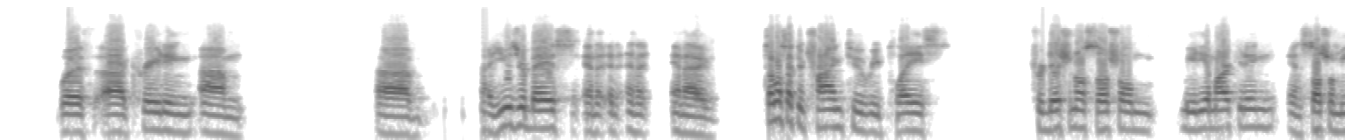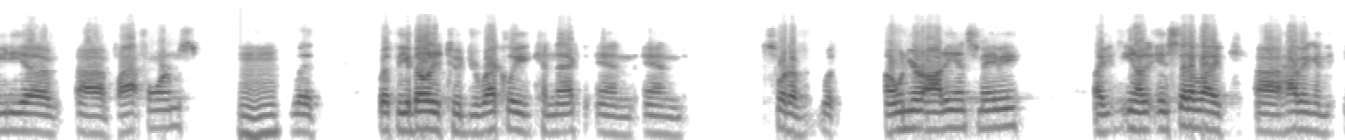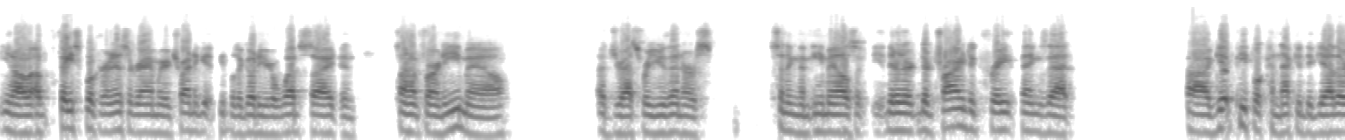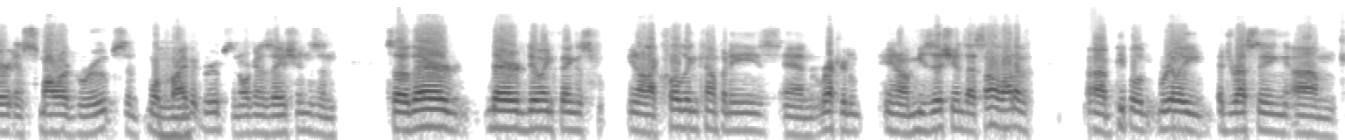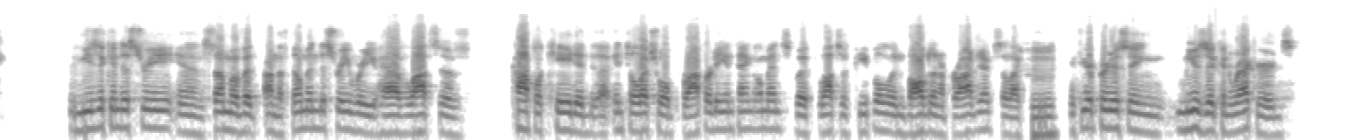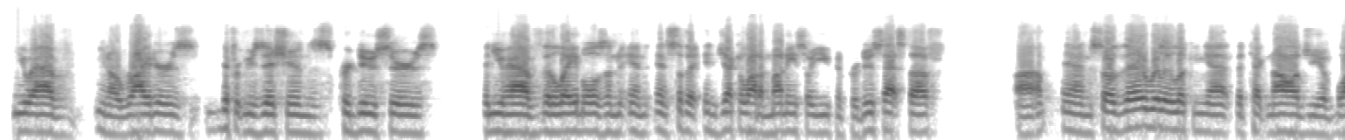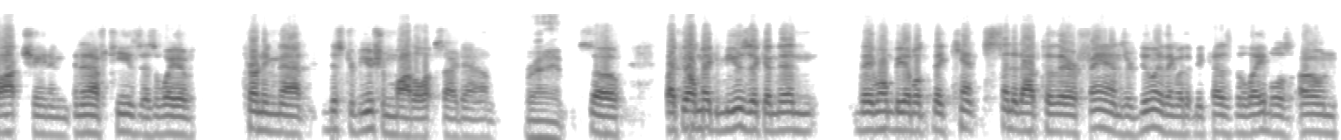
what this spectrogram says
with uh, creating um, uh, a user base and a, and a, and a it's almost like they're trying to replace traditional social media marketing and social media uh, platforms mm-hmm. with with the ability to directly connect and and sort of own your audience maybe like you know instead of like uh, having an you know a facebook or an instagram where you're trying to get people to go to your website and sign up for an email address where you then are sending them emails they're they're, trying to create things that uh, get people connected together in smaller groups and more mm-hmm. private groups and organizations and so they're they're doing things you know like clothing companies and record you know musicians i saw a lot of uh, people really addressing um, the music industry and some of it on the film industry where you have lots of complicated uh, intellectual property entanglements with lots of people involved in a project so like mm-hmm. if you're producing music and records you have you know writers different musicians producers then you have the labels and, and, and stuff that inject a lot of money so you can produce that stuff uh, and so they're really looking at the technology of blockchain and, and nfts as a way of turning that distribution model upside down. Right. So, like they'll make music and then they won't be able, they can't send it out to their fans or do anything with it because the labels own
